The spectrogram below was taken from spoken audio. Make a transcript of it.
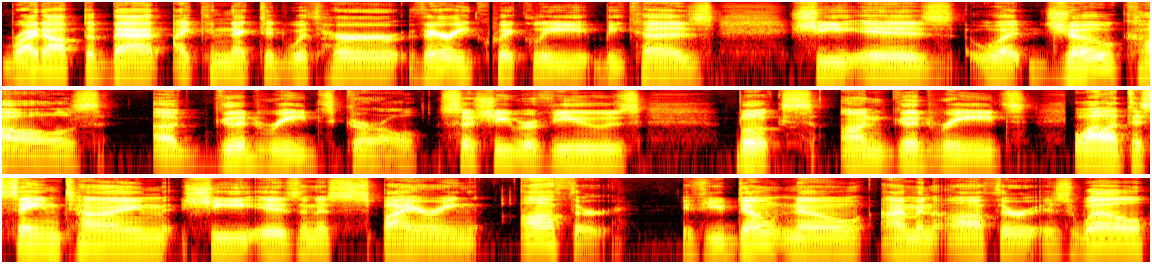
right off the bat, I connected with her very quickly because she is what Joe calls a Goodreads girl. So she reviews books on Goodreads, while at the same time, she is an aspiring author. If you don't know, I'm an author as well,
